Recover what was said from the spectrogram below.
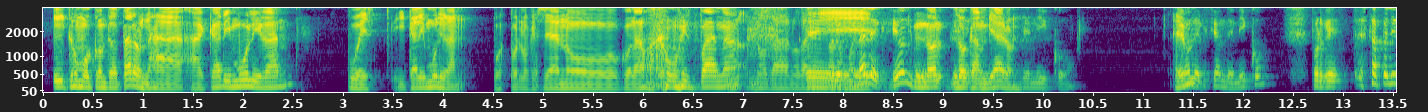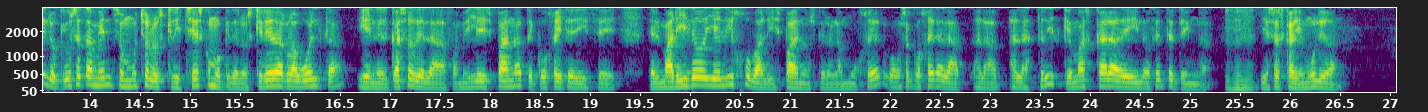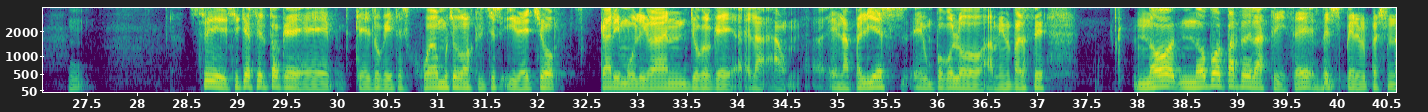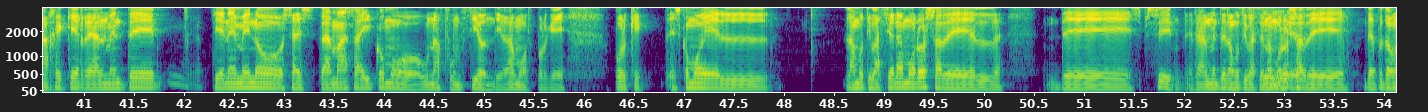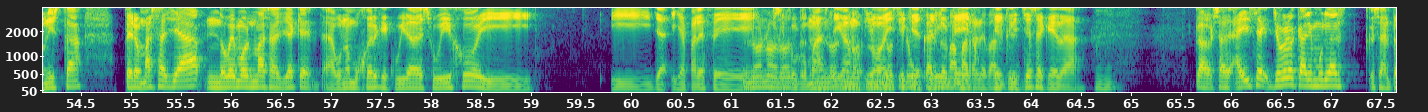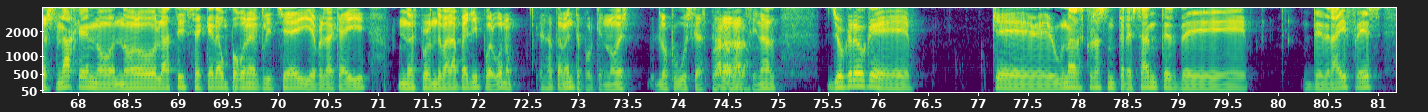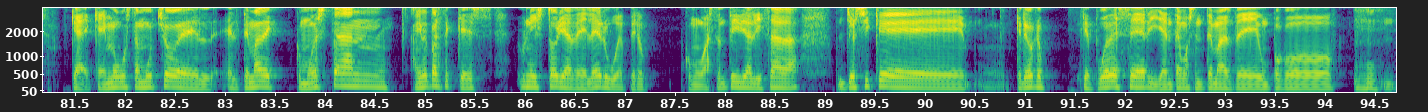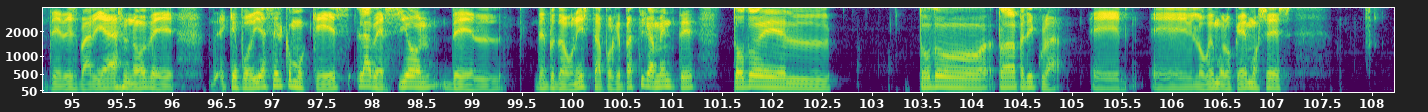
Y como contrataron a, a Carrie Mulligan, pues, y Carrie Mulligan, pues por lo que sea, no colaba como hispana. No, no da, no da Eh, Pero fue una elección de, no, de- lo cambiaron. de Nico. ¿Eh? Una elección de Nico. Porque esta peli lo que usa también son muchos los clichés, como que te los quiere dar la vuelta. Y en el caso de la familia hispana, te coge y te dice: el marido y el hijo, vale, hispanos, pero la mujer, vamos a coger a la, a la- a la actriz que más cara de inocente tenga. Y esa es Carrie Mulligan. Sí, sí que es cierto que, que es lo que dices, juega mucho con los clichés y de hecho Carrie Mulligan yo creo que en la, en la peli es eh, un poco lo, a mí me parece, no, no por parte de la actriz, eh, pero el personaje que realmente tiene menos, o sea, está más ahí como una función, digamos, porque, porque es como el, la motivación amorosa del... De, sí, realmente la motivación Sí, amorosa eh. de- del protagonista, pero más allá, no vemos más allá que a una mujer que cuida de su hijo y, y, ya, y aparece No, no, un no, poco más, digamos. no. Ahí sí que es cierto que, el cliché se queda. Claro, o sea, ahí se- yo creo que Carrie Mulligan, o sea, el personaje, no, no la actriz, se queda un poco en el cliché y es verdad que ahí no es por donde va la peli, pues bueno, exactamente, porque no es lo que busca explorar Claro, al claro. final. Yo creo que, que una de las cosas interesantes de, de Drive es que, que a mí me gusta mucho el, el tema de cómo es tan... A mí me parece que es una historia del héroe, pero como bastante idealizada. Yo sí que creo que, que puede ser, y ya entramos en temas de un poco de desvariar, ¿no? De, de que podría ser como que es la versión del, del protagonista, porque prácticamente todo el... Todo, toda la película eh, eh, lo, vemos, lo que vemos es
